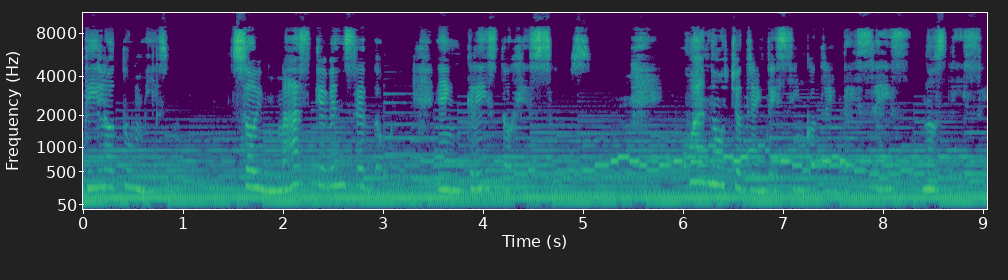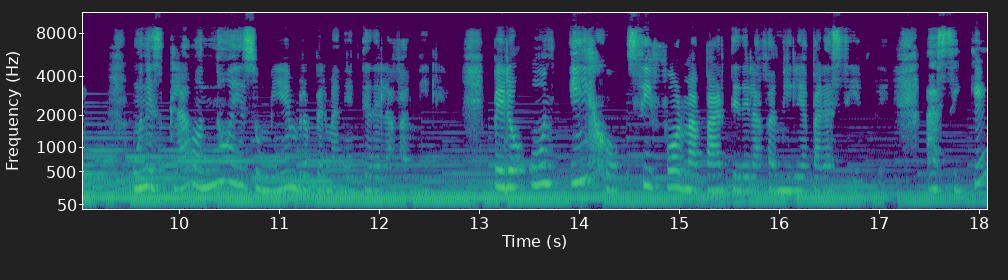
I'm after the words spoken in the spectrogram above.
Dilo tú mismo. Soy más que vencedor en Cristo Jesús. Juan 8, 35, 36 nos dice. Un esclavo no es un miembro permanente de la familia, pero un hijo sí forma parte de la familia para siempre. Así que,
